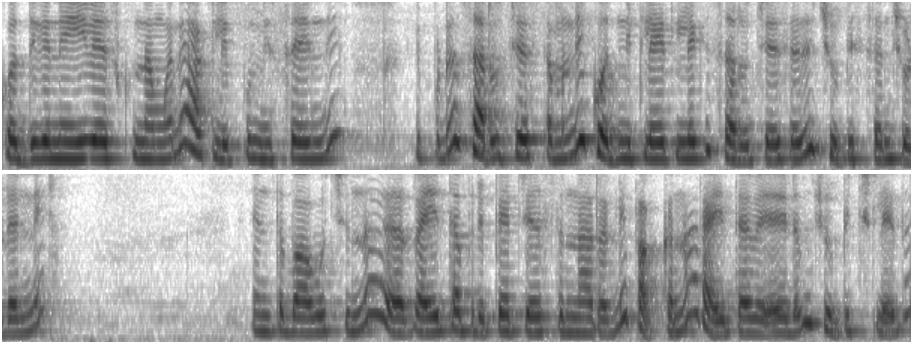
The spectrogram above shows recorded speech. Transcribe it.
కొద్దిగా నెయ్యి వేసుకున్నాం కానీ ఆ క్లిప్ మిస్ అయింది. ఇప్పుడు సర్వ్ చేస్తామండి. కొన్ని ప్లేట్లకి సర్వ్ చేసేది చూపిస్తాను చూడండి. ఎంత బాగా వచ్చిందో రైతా ప్రిపేర్ చేస్తున్నారండి పక్కన రైతా వేయడం చూపించలేదు.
